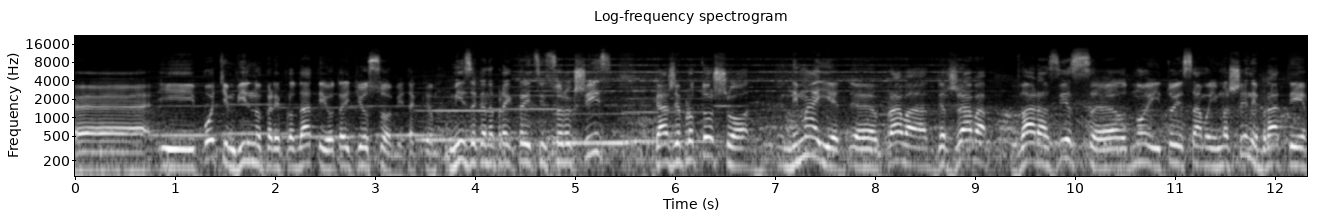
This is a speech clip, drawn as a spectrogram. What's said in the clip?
Е, і потім вільно перепродати його третій особі. Так е, мій законопроект 3046 каже про те, що немає е, права держава два рази з одної і тої самої машини брати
